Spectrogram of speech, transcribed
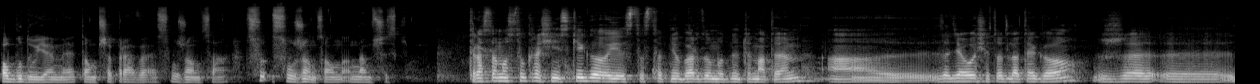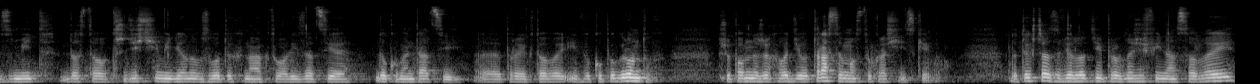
pobudujemy tą przeprawę służąca, słu- służącą nam wszystkim. Trasa mostu Krasińskiego jest ostatnio bardzo modnym tematem, a zadziało się to dlatego, że ZMIT dostał 30 milionów złotych na aktualizację dokumentacji projektowej i wykupy gruntów. Przypomnę, że chodzi o trasę mostu Krasińskiego. Dotychczas w wieloletniej prognozie finansowej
